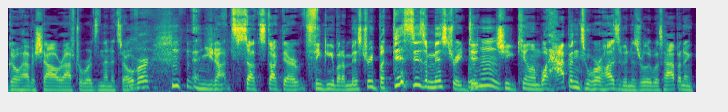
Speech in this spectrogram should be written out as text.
go have a shower afterwards, and then it's over, and you're not stuck stuck there thinking about a mystery. But this is a mystery. Did mm-hmm. she kill him? What happened to her husband is really what's happening.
